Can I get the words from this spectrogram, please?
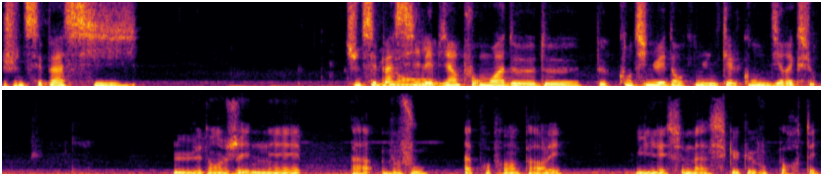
je ne sais pas si. Je ne sais pas s'il est bien pour moi de, de, de continuer dans une quelconque direction. Le danger n'est pas vous à proprement parler. Il est ce masque que vous portez,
